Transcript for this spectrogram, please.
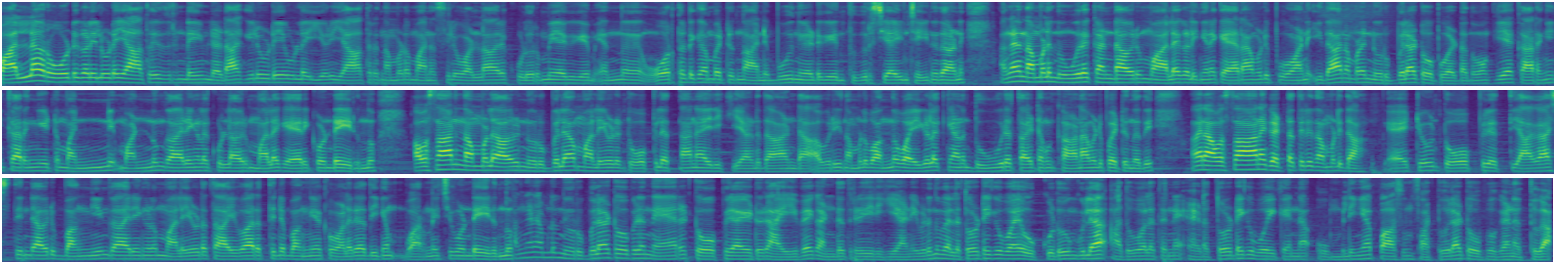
പല റോഡുകളിലൂടെ യാത്ര ചെയ്തിട്ടുണ്ടെങ്കിലും ലഡാക്കിലൂടെയുള്ള ഈ ഒരു യാത്ര നമ്മുടെ മനസ്സിൽ വളരെ കുളിർമയേകുകയും എന്ന് ഓർത്തെടുക്കാൻ പറ്റുന്ന അനുഭൂതി നേടുകയും തീർച്ചയായും ചെയ്യുന്നതാണ്. അങ്ങനെ നമ്മൾ നൂരെ കണ്ട ആ ഒരു മലകൾ ഇങ്ങനെ കയറാൻ വേണ്ടി പോവാണ്. ഇതാ നമ്മുടെ നുർബല ടോപ്പ് കേട്ടോ. നോക്കിയാൽ കറങ്ങി കറങ്ങിയിട്ട് മഞ്ഞ് മണ്ണും കാര്യങ്ങളൊക്കെ ഉള്ള ആ ഒരു മല കയറിക്കൊണ്ടേയിരുന്നു. അവസാനം നമ്മൾ ആ ഒരു നുർബല മലയുടെ ടോപ്പിലെത്താനായിരിക്കുകയാണ് ദാണ്ട ആ ഒരു നമ്മൾ വന്ന വഴികളൊക്കെയാണ് ദൂരത്തായിട്ട് നമുക്ക് കാണാൻ വേണ്ടി പറ്റുന്നത്. അങ്ങനെ അവസാന ഘട്ടത്തിൽ നമ്മളിതാ ഏറ്റവും ടോപ്പിലെത്തി. ആകാശത്തിന്റെ ആ ഒരു ഭംഗിയും കാര്യങ്ങളും മലയുടെ തായ്വാരത്തിന്റെ ഭംഗിയൊക്കെ വളരെയധികം വർണിച്ചുകൊണ്ടേയിരുന്നു. അങ്ങനെ നമ്മൾ നിർബുല ടോപ്പിലെ നേരെ ടോപ്പിലായിട്ട് ഒരു ഹൈവേ കണ്ടെത്തിയിരിക്കുകയാണ്. ഇവിടുന്ന് വെള്ളത്തോട്ടേക്ക് പോയ ഉക്കുടുങ്കുല അതുപോലെ തന്നെ ഇടത്തോട്ടേക്ക് പോയി കഴിഞ്ഞാൽ ഉംലിംഗ പാസും ഫട്ടൂല ടോപ്പൊക്കെയാണ് എത്തുക.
